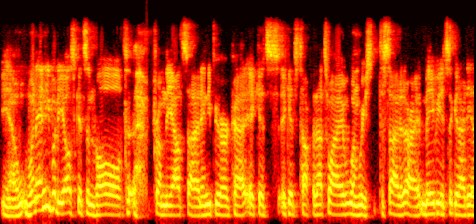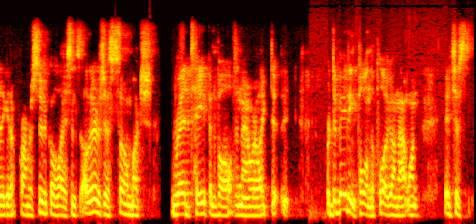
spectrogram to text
you know when anybody else gets involved from the outside any bureaucrat it gets it gets tougher. That's why when we decided all right maybe it's a good idea to get a pharmaceutical license oh there's just so much red tape involved and now we're like we're debating pulling the plug on that one. It's just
